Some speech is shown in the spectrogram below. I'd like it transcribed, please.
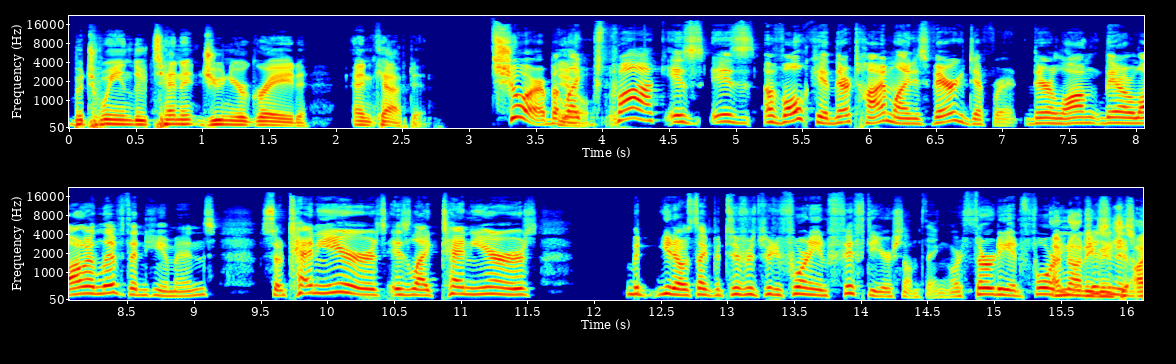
between lieutenant, junior grade, and captain. Sure, but You like know. Spock is is a Vulcan. Their timeline is very different. They're long. They are longer lived than humans. So ten years is like ten years, but you know it's like the difference between forty and fifty or something, or thirty and 40 I'm not even. isn't Sure,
